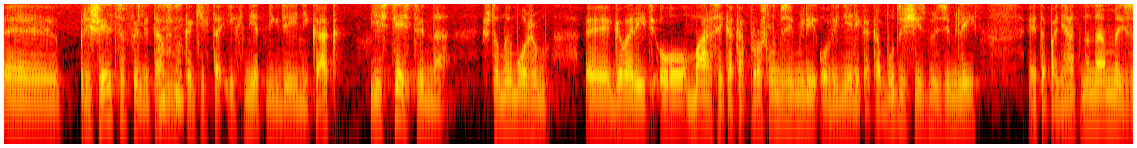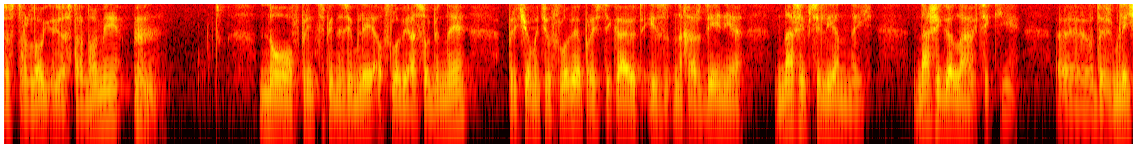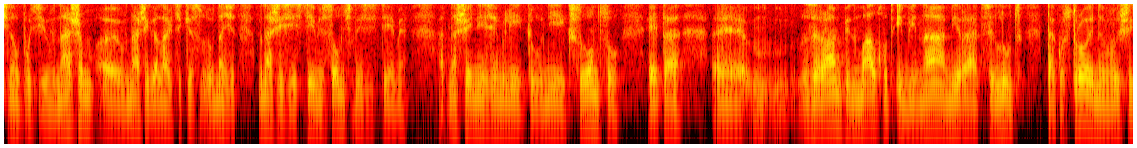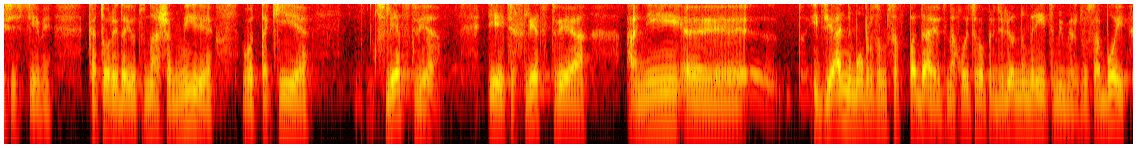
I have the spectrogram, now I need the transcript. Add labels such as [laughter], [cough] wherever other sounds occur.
э, пришельцев или там [laughs] каких-то их нет нигде и никак. Естественно, что мы можем э, говорить о Марсе как о прошлом Земли, о Венере как о будущей Земли. Это понятно нам из астрономии. [clears throat] Но, в принципе, на Земле условия особенные, причем эти условия проистекают из нахождения нашей Вселенной, нашей галактики, э, то есть Млечного Пути, в, нашем, э, в нашей галактике, значит, в нашей системе, Солнечной системе, отношение Земли к Луне и к Солнцу – это Зерампин, Малхут и Бина, мира Ацилут, так устроены в высшей системе, которые дают в нашем мире вот такие следствия, и эти следствия, они э, идеальным образом совпадают, находятся в определенном ритме между собой,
